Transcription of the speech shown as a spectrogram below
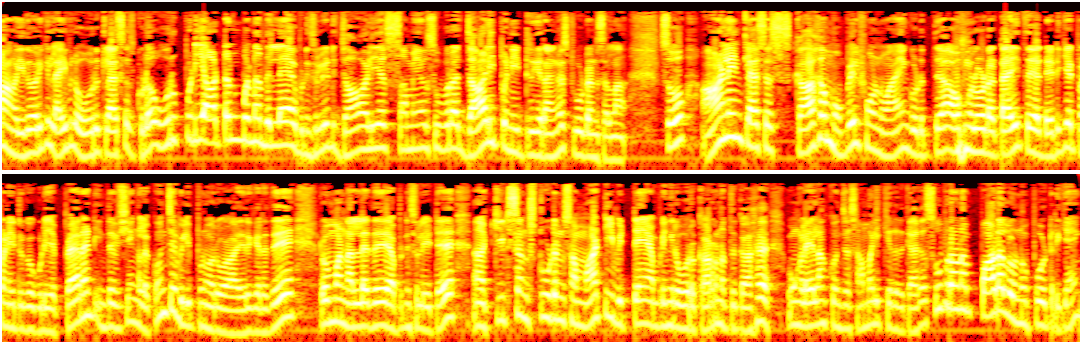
நாங்க இது வரைக்கும் லைஃப்ல ஒரு கிளாஸஸ் கூட உருப்படியா அட்டன் பண்ணதில்லை அப்படின்னு சொல்லிட்டு ஜாலியா சமயம் சூப்பரா ஜாலி பண்ணிட்டு இருக்காங்க ஸ்டூடெண்ட்ஸ் எல்லாம். சோ ஆன்லைன் கிளாஸஸ்க்காக மொபைல் போன் வாங்கி கொடுத்து அவங்களோட டைத்தை டெடிகேட் பண்ணிட்டு இருக்கக்கூடிய பேரண்ட் இந்த விஷயங்களை கொஞ்சம் விழிப்புணர்வா இருக்கிறது. ரொம்ப நல்லது அப்படின்னு சொல்லிட்டு கிட்ஸ் அண்ட் ஸ்டூடெண்ட்ஸை மாட்டி விட்டேன் அப்படிங்கிற ஒரு காரணத்துக்காக உங்களை எல்லாம் கொஞ்சம் சமாளிக்கிறதுக்காக சூப்பரான பாடல் ஒன்னு போட்டிருக்கேன்.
